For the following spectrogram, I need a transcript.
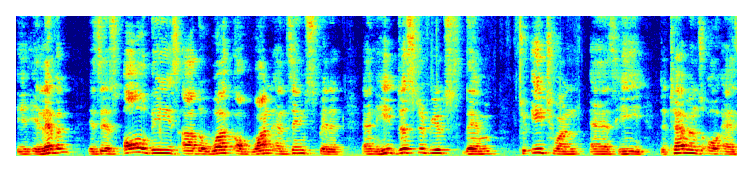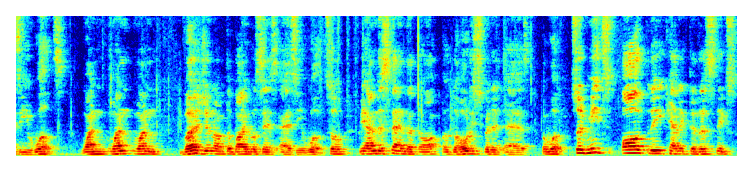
11, it says, All these are the work of one and same Spirit, and He distributes them to each one as He determines or as He wills. One, one, one version of the Bible says as he wills. So we understand that the, the Holy Spirit as a will. So it meets all three characteristics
